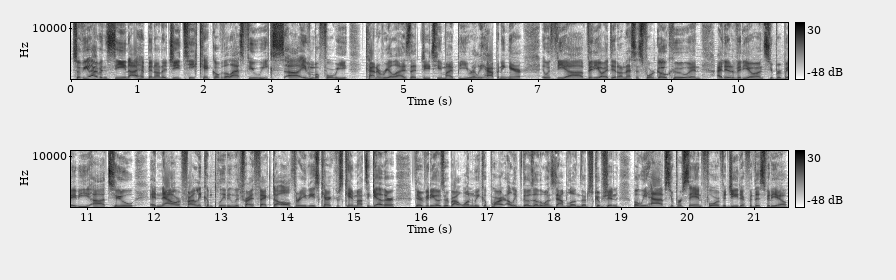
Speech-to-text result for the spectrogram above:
So if you haven't seen, I have been on a GT kick over the last few weeks, uh, even before we kind of realized that GT might be really happening here, with the uh, video I did on SS4 Goku, and I did a video on Super Baby uh, 2, and now we're finally completing the trifecta. All three of these characters came out together. Their videos are about one week apart. I'll leave those those other ones down below in the description, but we have Super Saiyan 4 Vegeta for this video.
